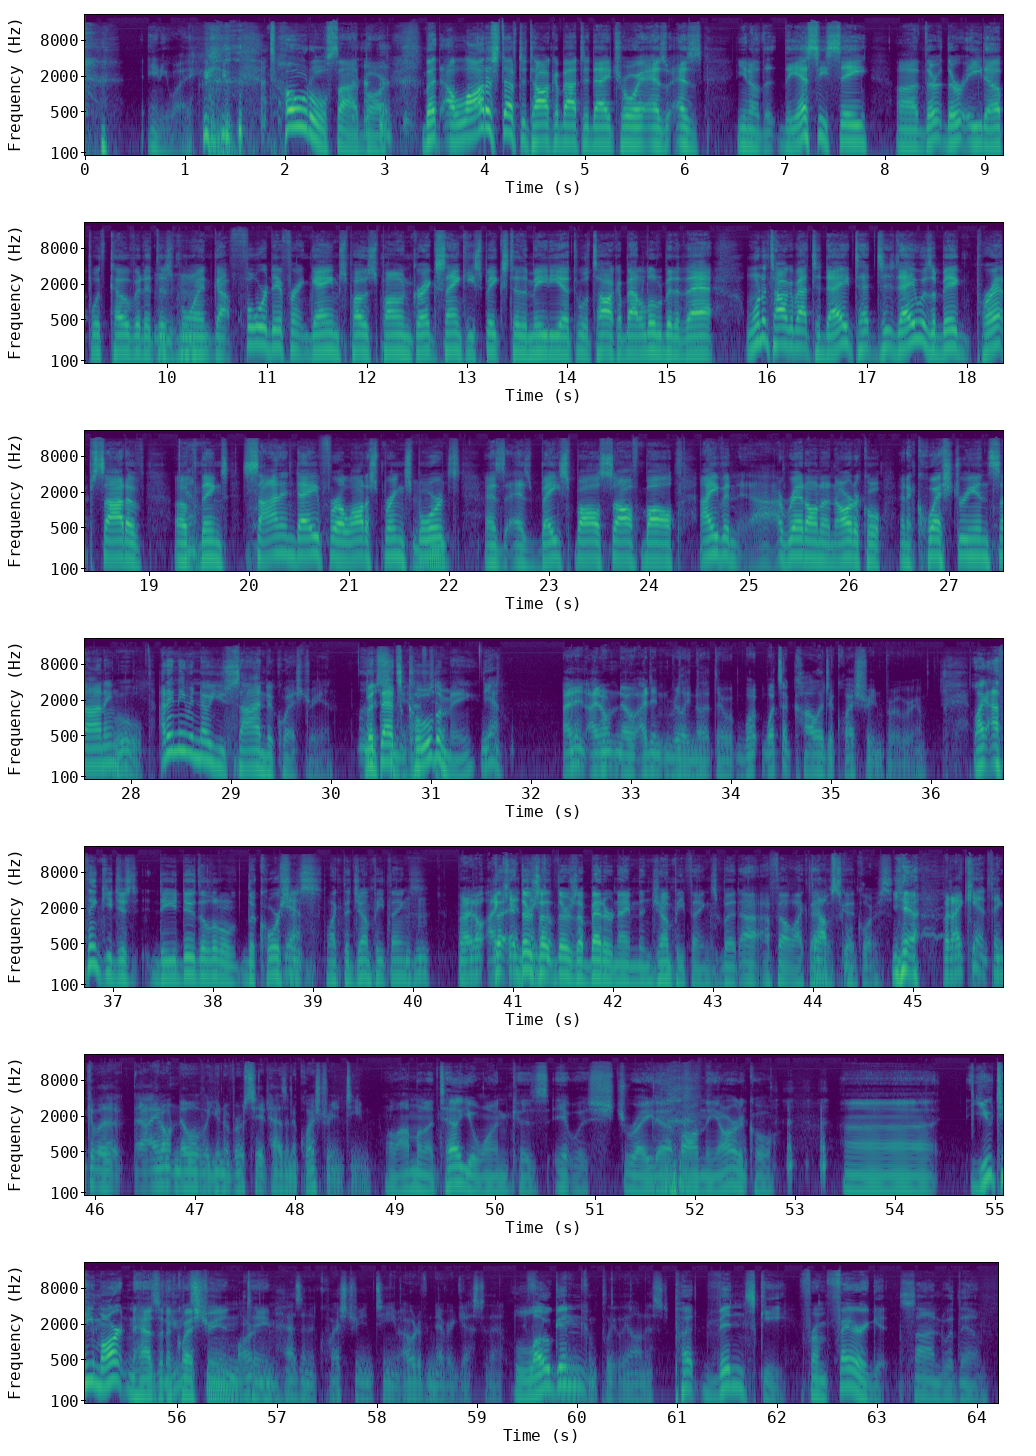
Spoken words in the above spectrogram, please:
Anyway, total sidebar. But a lot of stuff to talk about today, Troy. As as you know, the the SEC. Uh, they're they're eat up with COVID at this Mm-hmm. point. Got four different games postponed. Greg Sankey speaks to the media. We'll talk about a little bit of that. Want to talk about today? T- today was a big prep side of of Yeah. things. Signing day for a lot of spring sports, as as baseball, softball. I even I read on an article an equestrian signing. Ooh. I didn't even know you signed equestrian, Well, but that's cool to to. me. Yeah. I didn't. I don't know. I didn't really know that there. What, what's a college equestrian program? Like I think you just do you do the little the courses like the jumpy things. But I don't. I Th- can't. there's a of there's a better name than jumpy things, but I, I felt like the that was good. course. Yeah. But I can't think of a. I don't know of a university that has an equestrian team. Well, I'm gonna tell you one because it was straight up on the article. Uh, UT Martin has an UT equestrian Martin team. has an equestrian team. I would have never guessed that. Being Logan completely honest. Putvinsky from Farragut signed with them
